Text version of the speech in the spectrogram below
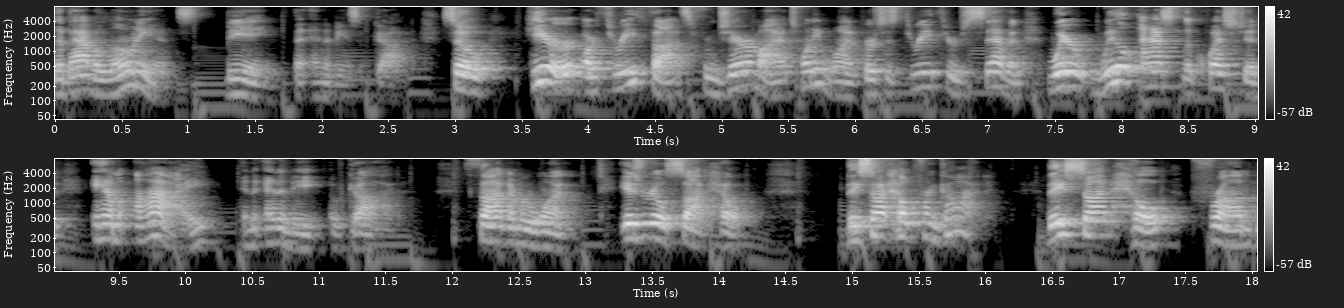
the Babylonians being the enemies of God. So here are three thoughts from Jeremiah 21, verses 3 through 7, where we'll ask the question Am I an enemy of God. Thought number one Israel sought help. They sought help from God. They sought help from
